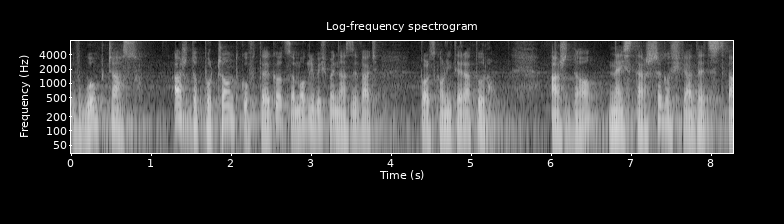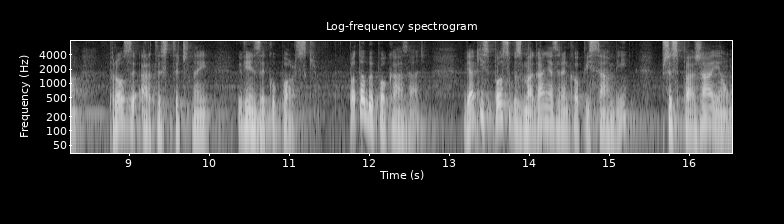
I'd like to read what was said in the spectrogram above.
w głąb czasu aż do początków tego, co moglibyśmy nazywać polską literaturą, aż do najstarszego świadectwa prozy artystycznej w języku polskim. Po to, by pokazać, w jaki sposób zmagania z rękopisami przysparzają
